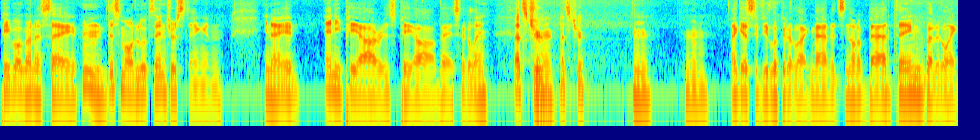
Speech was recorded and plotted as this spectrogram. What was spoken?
people are going to say, "Hmm, this mod looks interesting," and you know, it, any PR is PR basically. That's true. so- That's true. Yeah. Um, I guess if you look at it like that, it's not a bad thing, Mhm. but it like,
